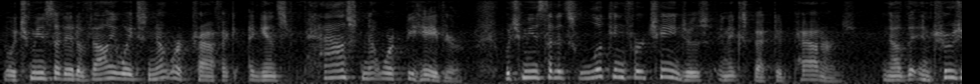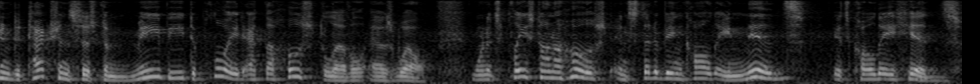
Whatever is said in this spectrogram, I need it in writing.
which means that it evaluates network traffic against past network behavior, which means that it's looking for changes in expected patterns. Now, the intrusion detection system may be deployed at the host level as well. When it's placed on a host, instead of being called a NIDS, it's called a HIDS.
